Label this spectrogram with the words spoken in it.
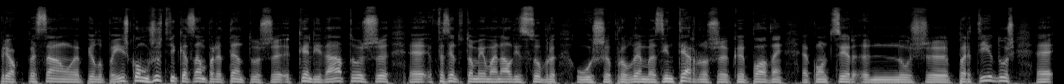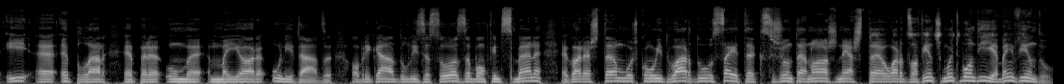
preocupação pelo país, como justificação para tantos candidatos, fazendo também uma análise sobre os problemas internos que podem acontecer nos partidos e apelar para uma maior unidade. Obrigado, Luísa. Luísa Souza, bom fim de semana. Agora estamos com o Eduardo Seita, que se junta a nós nesta Hora dos Ouvintes. Muito bom dia, bem-vindo.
